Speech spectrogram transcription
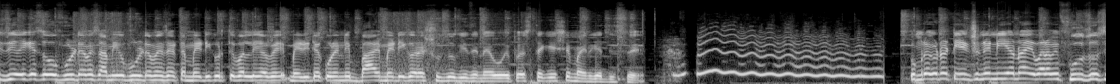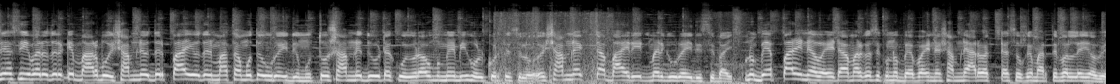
ইজি হয়ে গেছে, ও ফুল ড্যামেজ আমিও ফুল ড্যামেজ একটা মেডি করতে পারলেই হবে। মেডিটা করে নি বাই মেডি করার সুযোগই দেয় না ওই পাশ থেকে এসে মাইর দিছে তোমরা কোনো টেনশনে নিয়ে না, এবার আমি ফুল জোসে আছি, এবার ওদেরকে মারবোই। সামনে ওদের পাই ওদের মাথা মতো উড়াই দিমু। তো সামনে দুইটা কই, ওরাও মেবি হোল্ড করতেছিল। ওই সামনে একটা বাই রেড মার্কে উড়াই দিছি ভাই। কোনো ব্যাপারই না ভাই, এটা আমার কাছে কোনো ব্যাপারই না। সামনে আরও একটা চোখে মারতে পারলেই হবে।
